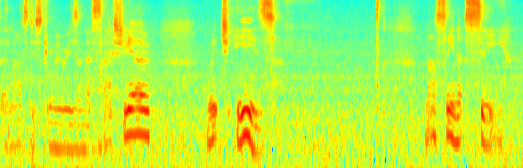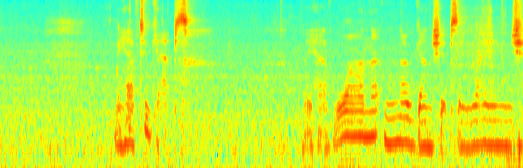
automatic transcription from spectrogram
Their last destroyer is an Asashio, which is last seen at sea. We have two caps. They have one, no gunships in range.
